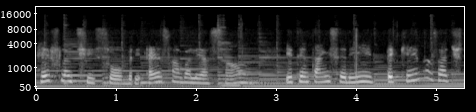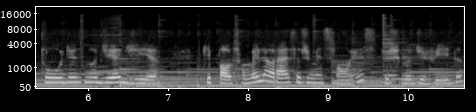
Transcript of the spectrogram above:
refletir sobre essa avaliação e tentar inserir pequenas atitudes no dia a dia que possam melhorar essas dimensões do estilo de vida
